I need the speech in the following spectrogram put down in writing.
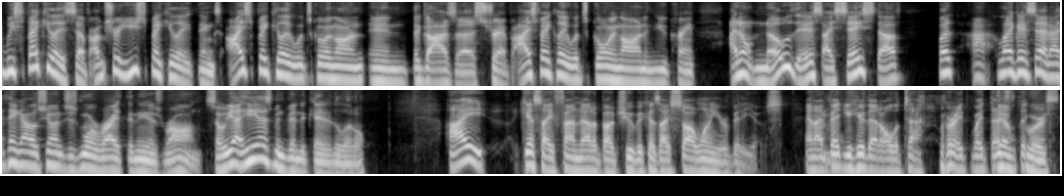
we speculate stuff. I'm sure you speculate things. I speculate what's going on in the Gaza Strip. I speculate what's going on in Ukraine. I don't know this. I say stuff, but uh, like I said, I think Alex Jones is more right than he is wrong. So yeah, he has been vindicated a little. I guess I found out about you because I saw one of your videos. And I bet you hear that all the time, right? Right. That's yeah, of the, course.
